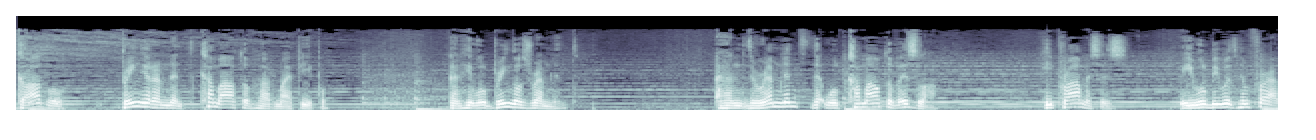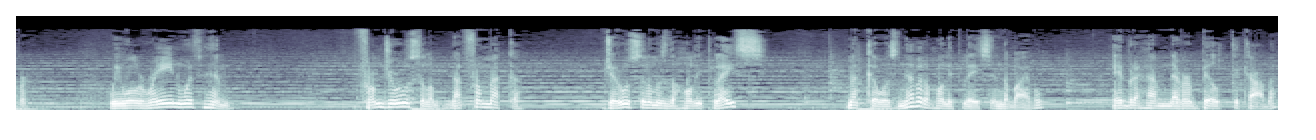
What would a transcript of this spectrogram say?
God will bring a remnant, come out of her, my people, and He will bring those remnant. And the remnant that will come out of Islam, He promises, we will be with Him forever. We will reign with Him from Jerusalem, not from Mecca. Jerusalem is the holy place. Mecca was never a holy place in the Bible. Abraham never built the Kaaba.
